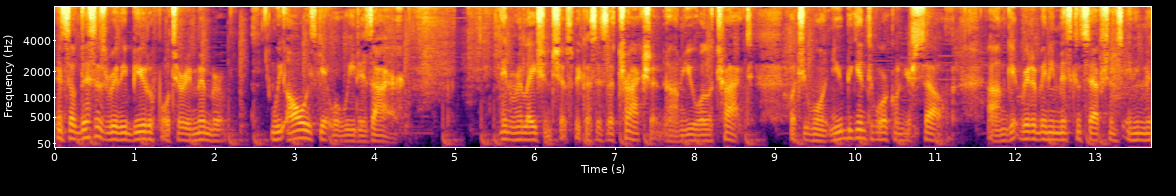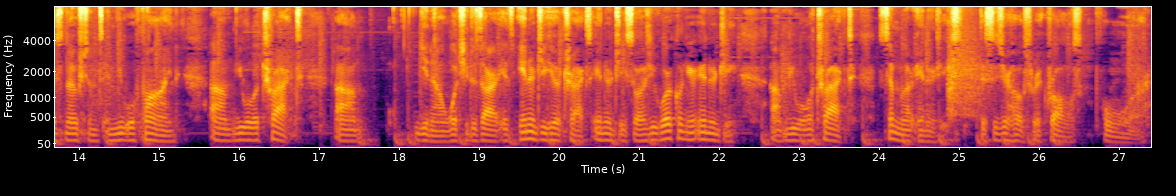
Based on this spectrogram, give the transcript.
And so this is really beautiful to remember. We always get what we desire in relationships because it's attraction. Um, you will attract what you want. You begin to work on yourself. Um, get rid of any misconceptions, any misnotions, and you will find um, you will attract um, you know what you desire is energy who attracts energy so as you work on your energy um, you will attract similar energies this is your host ric rawls for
